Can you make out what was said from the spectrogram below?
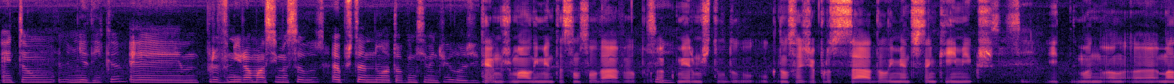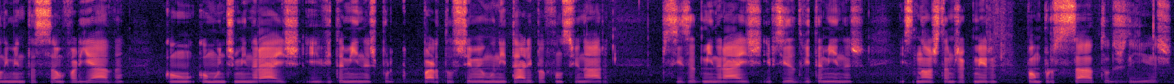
Então, a minha dica é prevenir ao máximo a saúde, apostando no autoconhecimento biológico. Termos uma alimentação saudável, Sim. a comermos tudo o que não seja processado, alimentos sem químicos Sim. e uma, uma alimentação variada, com, com muitos minerais e vitaminas, porque parte do sistema imunitário para funcionar precisa de minerais e precisa de vitaminas. E se nós estamos a comer pão processado todos os dias,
